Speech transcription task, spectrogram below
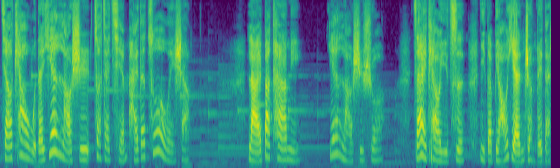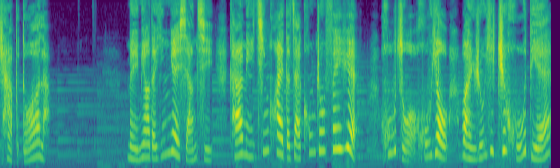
教跳舞的燕老师坐在前排的座位上。来吧，卡米，燕老师说：“再跳一次，你的表演准备的差不多了。”美妙的音乐响起，卡米轻快地在空中飞跃，忽左忽右，宛如一只蝴蝶。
